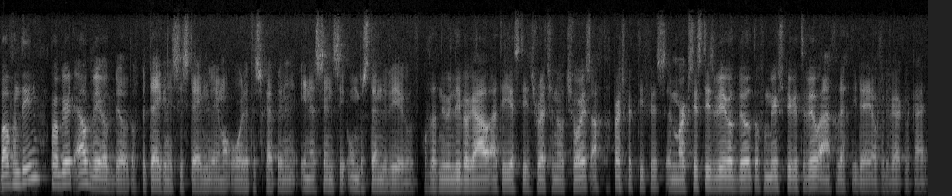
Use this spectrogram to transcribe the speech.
Bovendien probeert elk wereldbeeld of betekenissysteem nu eenmaal orde te scheppen in een in essentie onbestemde wereld. Of dat nu een liberaal, atheïstisch, rational choice-achtig perspectief is, een marxistisch wereldbeeld of een meer spiritueel aangelegd idee over de werkelijkheid.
